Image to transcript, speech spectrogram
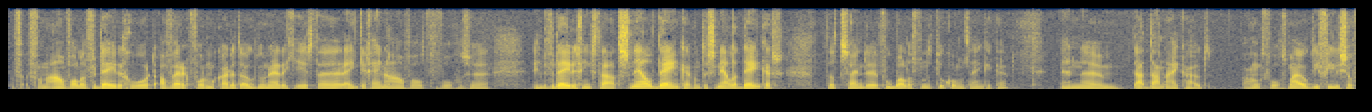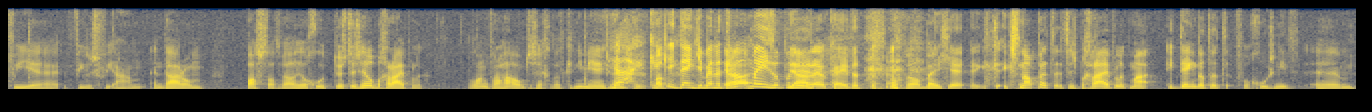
van aanvallen verdedigen wordt. Afwerkvormen kan je dat ook doen. Hè? Dat je eerst uh, één tegen één aanvalt, vervolgens in de verdediging staat. Snel denken, want de snelle denkers, dat zijn de voetballers van de toekomst, denk ik. Hè? En um, ja, Daan Eickhout hangt volgens mij ook die filosofie, filosofie aan. En daarom past dat wel heel goed. Dus het is heel begrijpelijk. Lang verhaal om te zeggen dat ik het niet mee eens ben. Ja, ik, ik denk je bent het er wel mee eens op een Ja, oké, dat, dat klopt wel een beetje. Ik, ik snap het, het is begrijpelijk, maar ik denk dat het voor Goes niet... Um,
